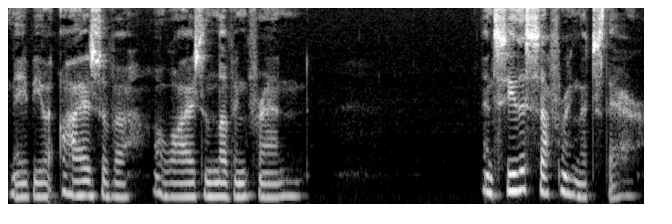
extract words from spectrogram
Maybe eyes of a, a wise and loving friend, and see the suffering that's there,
